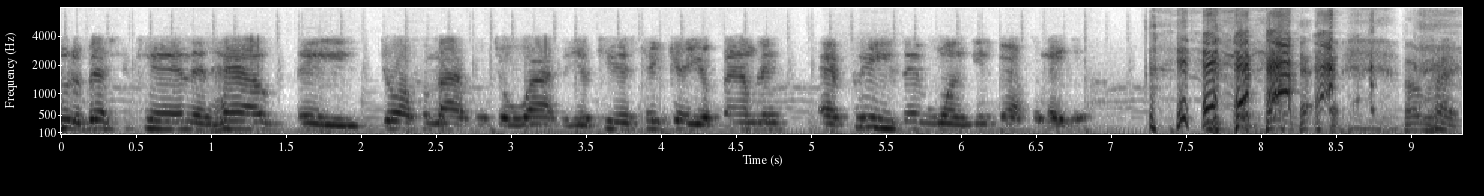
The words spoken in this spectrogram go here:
do the best you can and have a joyful life with your wife and your kids. Take care of your family, and please, everyone, get vaccinated. All right.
